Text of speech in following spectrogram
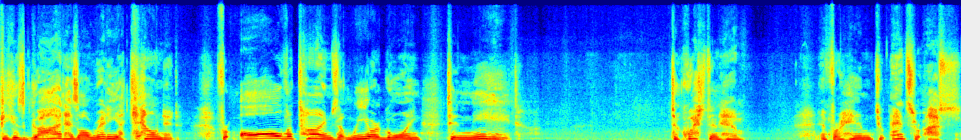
Because God has already accounted for all the times that we are going to need to question Him and for Him to answer us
